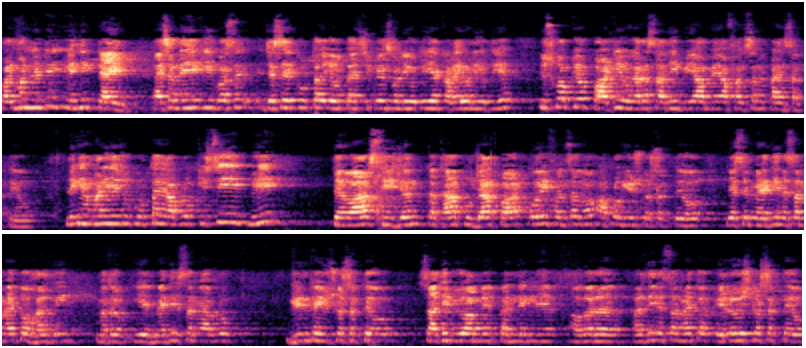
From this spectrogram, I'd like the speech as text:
परमानेंटली एनी टाइम ऐसा नहीं है कि बस जैसे कुर्ता ये होता है सीक्वेंस वाली होती है या कढ़ाई वाली होती है, इसको आप केवल पार्टी वगैरह, शादी ब्याह में या फ़ंक्शन में पहन सकते हो। लेकिन हमारी ये जो कुर्ता है, आप लोग किसी भी त्योहार सीज़न कथा, पूजा, पाठ, कोई फ़ंक्शन हो, आप लोग यूज़ कर सकते हो। जैसे मेहंदी रसम है तो हल्दी मतलब ये मेहंदी रसम में आप लोग ग्रीन का यूज़ कर सकते हो। शादी विवाह में पहनने के लिए अगर हल्दी रसम है तो येलो यूज़ कर सकते हो।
